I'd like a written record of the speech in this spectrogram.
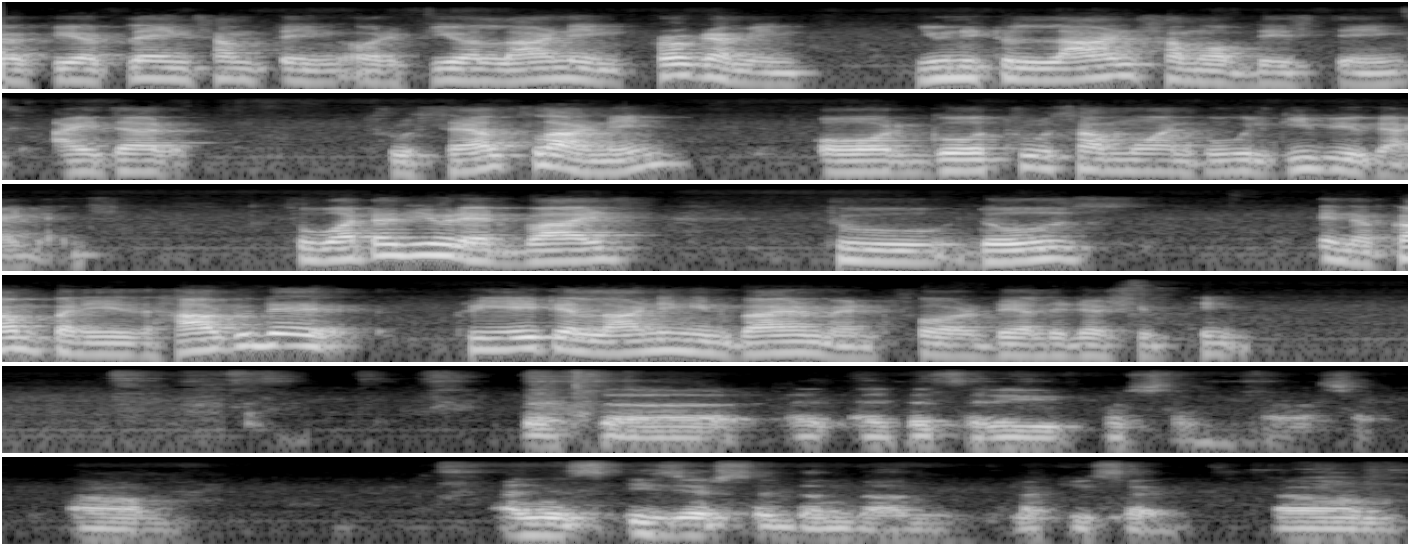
or if you are playing something or if you are learning programming, you need to learn some of these things either through self learning or go through someone who will give you guidance. So, what are your advice to those you know companies? How do they create a learning environment for their leadership team? That's uh, that's a really good question. Uh, um, and it's easier said than done, like you said. Um,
